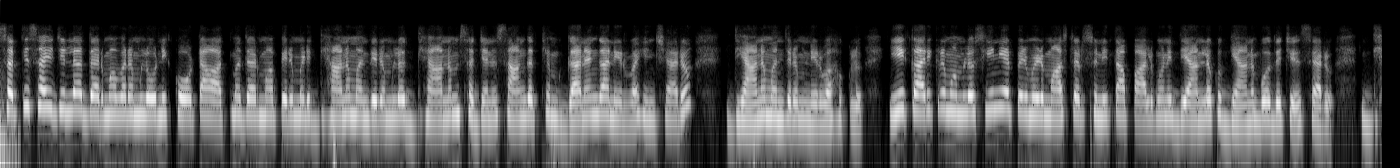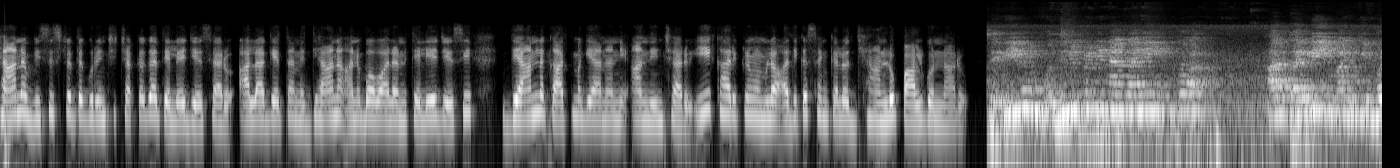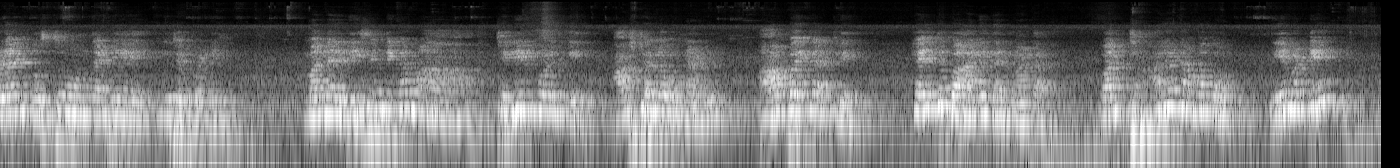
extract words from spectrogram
సత్యసాయి జిల్లా ధర్మవరంలోని కోట ఆత్మధర్మ పిరమిడ్ ధ్యాన మందిరంలో ధ్యానం సజ్జన సాంగత్యం ఘనంగా నిర్వహించారు ధ్యాన మందిరం నిర్వాహకులు. ఈ కార్యక్రమంలో సీనియర్ పిరమిడ్ మాస్టర్ సునీత పాల్గొని ధ్యానులకు జ్ఞానబోధ చేశారు. ధ్యాన విశిష్టత గురించి చక్కగా తెలియజేశారు. అలాగే తన ధ్యాన అనుభవాలను తెలియజేసి ధ్యానులకు ఆత్మజ్ఞానాన్ని అందించారు. ఈ కార్యక్రమంలో అధిక సంఖ్యలో ధ్యానులు పాల్గొన్నారు. శరీరం వదిలిపెట్టినా కానీ ఇంకా ఆ తల్లి మనకి ఇవ్వడానికి వస్తూ ఉందంటే ఇంకా చెప్పండి. మన రీసెంట్గా మా చెల్లెలు కొడుకు హాస్టల్లో ఉన్నాడు. ఆ అబ్బాయికి అట్లే. హెల్త్ బాగాలేదన్నమాట వాళ్ళు చాలా నమ్మకం. ఏమంటే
